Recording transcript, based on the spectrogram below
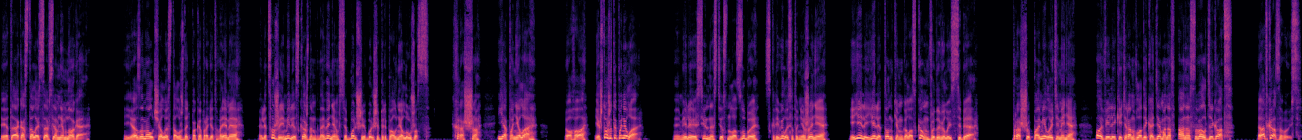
И так осталось совсем немного. Я замолчал и стал ждать, пока пройдет время. Лицо же Эмилии с каждым мгновением все больше и больше переполнял ужас. «Хорошо, я поняла». «Ого, и что же ты поняла?» Эмилия сильно стиснула зубы, скривилась от унижения и еле-еле тонким голоском выдавила из себя. Прошу, помилуйте меня! О, великий тиран-владыка демонов Анас Велдигот! Отказываюсь!»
